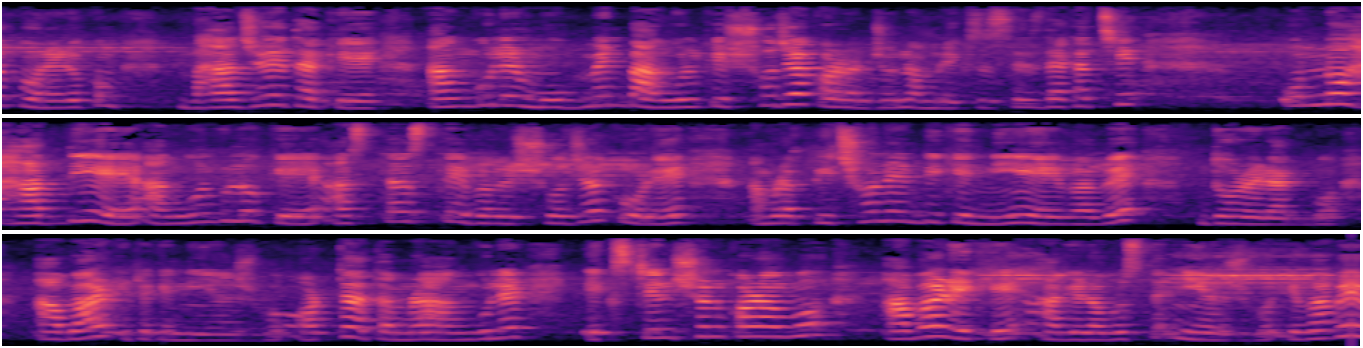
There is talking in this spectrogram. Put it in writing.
যখন এরকম ভাঁজ হয়ে থাকে, আঙ্গুলের মুভমেন্ট বা আঙ্গুলকে সোজা করার জন্য আমরা এক্সারসাইজ দেখাচ্ছি। অন্য হাত দিয়ে আঙ্গুলগুলোকে আস্তে আস্তে এভাবে সোজা করে আমরা পিছনের দিকে নিয়ে এভাবে ধরে রাখব। আবার এটাকে নিয়ে আসব। অর্থাৎ আমরা আঙ্গুলের এক্সটেনশন করাবো, আবার একে আগের অবস্থায় নিয়ে আসব। এভাবে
